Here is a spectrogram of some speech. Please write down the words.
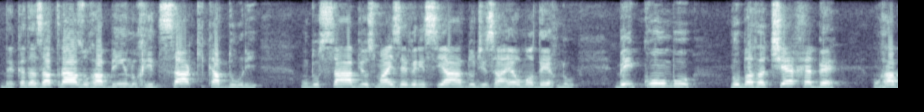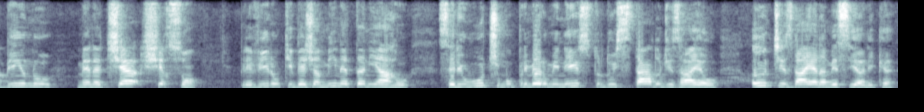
Décadas atrás, o rabino Hitzak Kaduri, um dos sábios mais reverenciados de Israel moderno, bem como Lubavitcher Rebbe, um rabino Menetcher Sherson, previram que Benjamin Netanyahu seria o último primeiro-ministro do Estado de Israel antes da era messiânica.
